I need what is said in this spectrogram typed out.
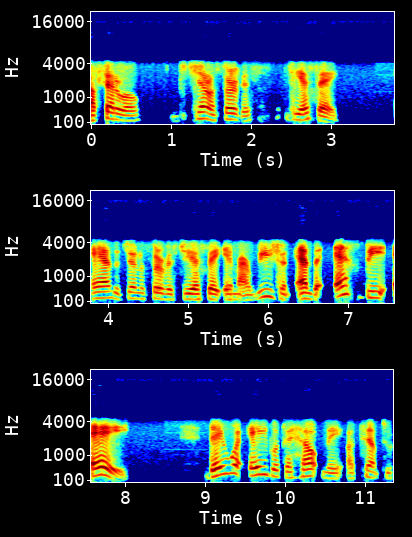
uh, Federal General Service GSA and the General Service GSA in my region and the SBA, they were able to help me attempt to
